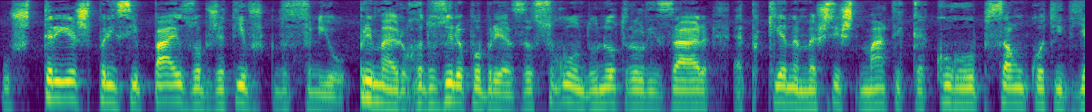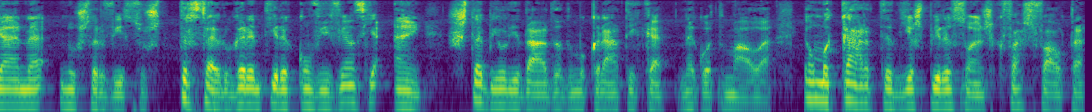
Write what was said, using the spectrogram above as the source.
os três principais objetivos que definiu. Primeiro, reduzir a pobreza. Segundo, neutralizar a pequena mas sistemática corrupção cotidiana nos serviços. Terceiro, garantir a convivência em estabilidade democrática na Guatemala. É uma carta de aspirações que faz falta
